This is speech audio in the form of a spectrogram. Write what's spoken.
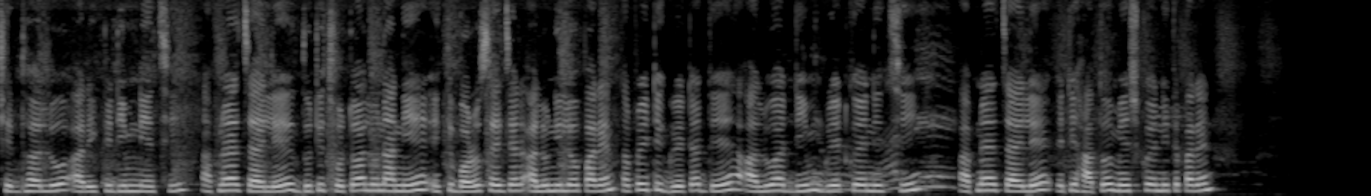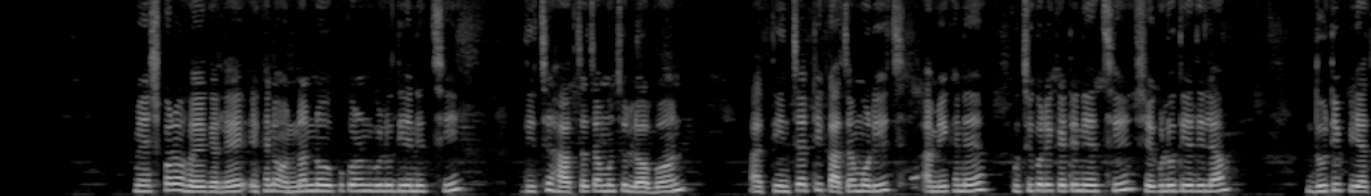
সিদ্ধ আলু আর একটি ডিম নিয়েছি। আপনারা চাইলে দুটি ছোট আলু না নিয়ে একটি বড় সাইজের আলু নিলেও পারেন। তারপর একটি গ্রেটার দিয়ে আলু আর ডিম গ্রেট করে নিচ্ছি। আপনারা চাইলে এটি হাতেও মেশ করে নিতে পারেন। মেশ করা হয়ে গেলে এখানে অন্যান্য উপকরণগুলো দিয়ে নিচ্ছি। দিচ্ছি হাফ চা চামচ লবণ। আর তিন চারটি কাঁচামরিচ আমি এখানে কুচি করে কেটে নিয়েছি, সেগুলো দিয়ে দিলাম। দুটি পেঁয়াজ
